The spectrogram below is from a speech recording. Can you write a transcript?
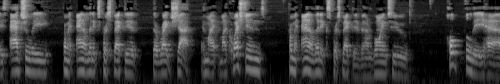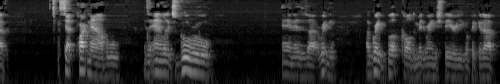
is actually, from an analytics perspective, the right shot. And my, my questions from an analytics perspective, and I'm going to hopefully have Seth Partnow, who is an analytics guru and has uh, written a great book called The Mid Range Theory. You go pick it up.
